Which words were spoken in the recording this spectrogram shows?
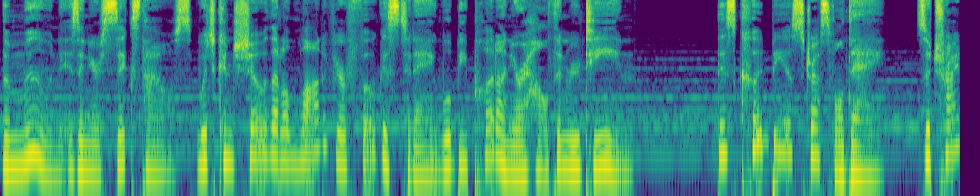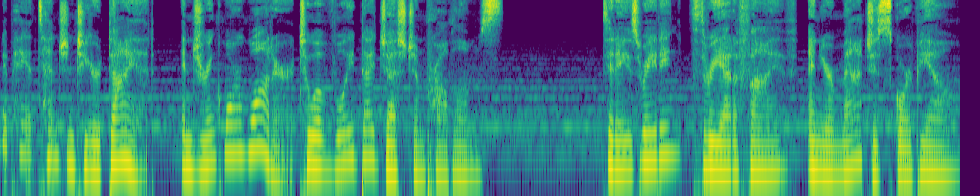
The moon is in your sixth house, which can show that a lot of your focus today will be put on your health and routine. This could be a stressful day, so try to pay attention to your diet and drink more water to avoid digestion problems. Today's rating 3 out of 5, and your match is Scorpio.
